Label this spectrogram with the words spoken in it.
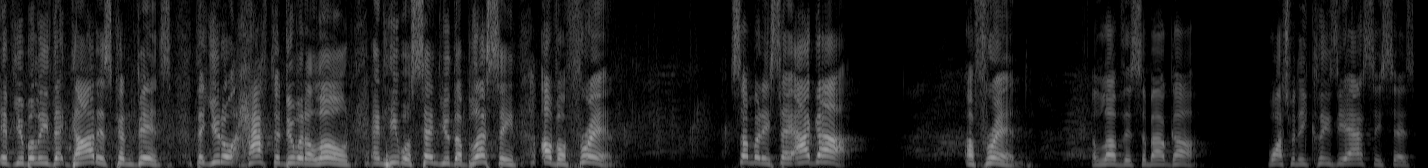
if you believe that God is convinced that you don't have to do it alone and He will send you the blessing of a friend. Somebody say, I got a friend. I love this about God. Watch what Ecclesiastes says,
